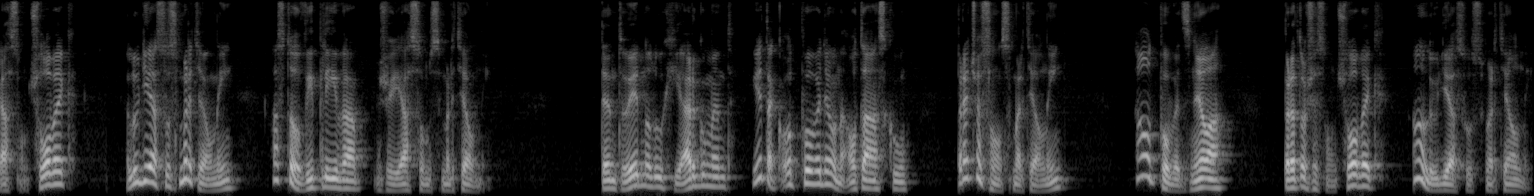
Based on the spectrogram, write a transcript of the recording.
Ja som človek, ľudia sú smrteľní a z toho vyplýva, že ja som smrteľný. Tento jednoduchý argument je tak odpovedou na otázku, prečo som smrteľný a odpoveď znela, pretože som človek a ľudia sú smrteľní.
